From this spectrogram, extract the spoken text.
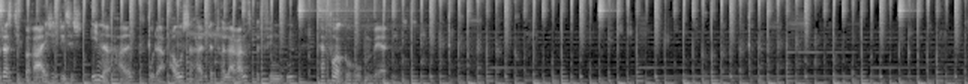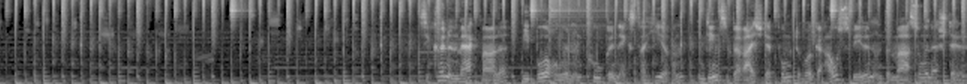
sodass die Bereiche, die sich innerhalb oder außerhalb der Toleranz befinden, hervorgehoben werden. Sie können Merkmale wie Bohrungen und Kugeln extrahieren, indem Sie Bereiche der Punktewolke auswählen und Bemaßungen erstellen.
